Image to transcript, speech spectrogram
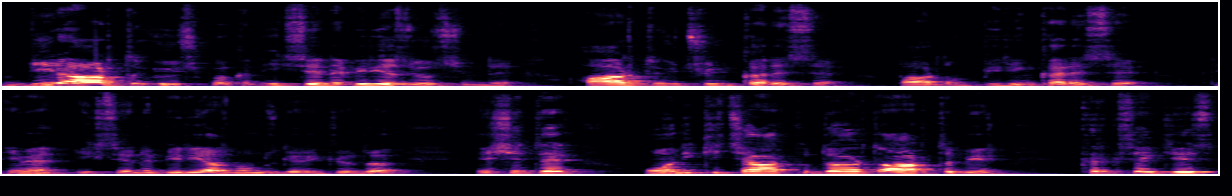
1 artı 3 bakın x yerine 1 yazıyoruz şimdi. Artı 3'ün karesi pardon 1'in karesi değil mi? X yerine 1 yazmamız gerekiyordu. Eşittir 12 çarpı 4 artı 1 48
